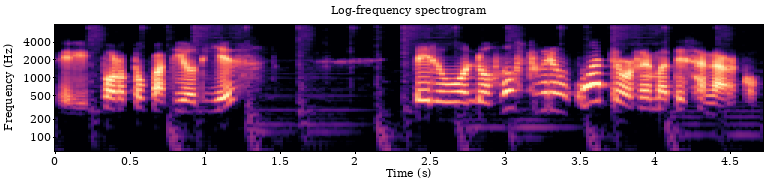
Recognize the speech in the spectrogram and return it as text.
el Porto pateó 10, pero los dos tuvieron 4 remates al arco.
